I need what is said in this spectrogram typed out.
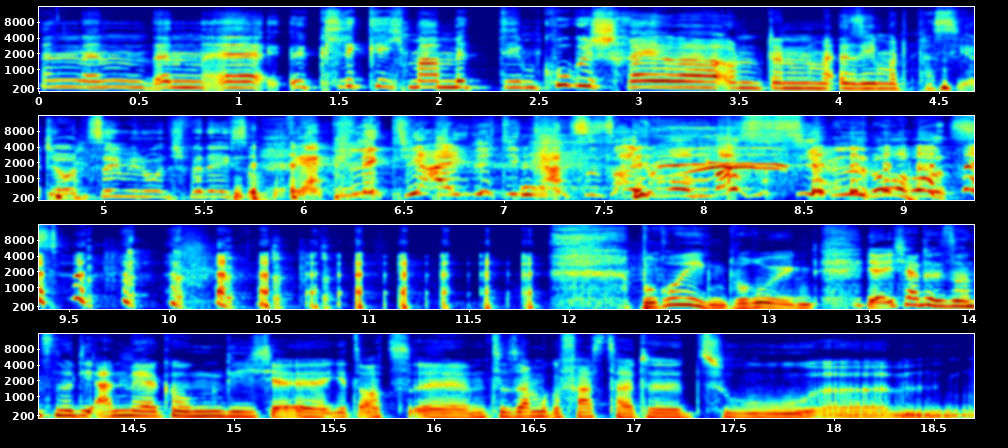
dann, dann, dann äh, klicke ich mal mit dem Kugelschreiber und dann sehen, was passiert. Ja, und zehn Minuten später ich so, wer klickt hier eigentlich die ganze Zeit rum? Was ist hier los? beruhigend, beruhigend. Ja, ich hatte sonst nur die Anmerkungen, die ich äh, jetzt auch äh, zusammengefasst hatte zu ähm,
